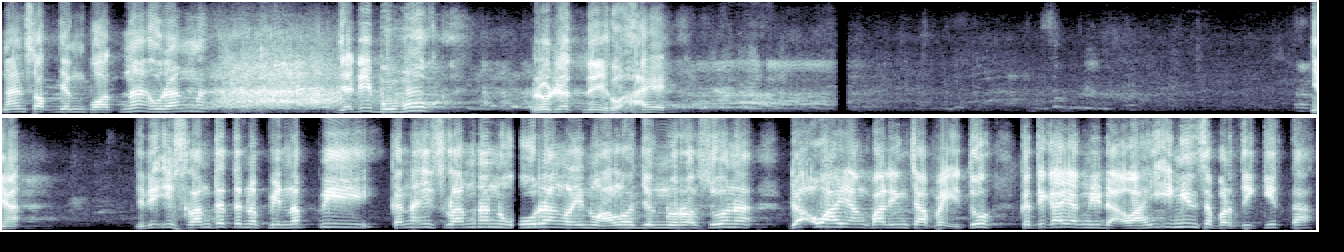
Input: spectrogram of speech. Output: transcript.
ngan sok jeung potna urang mah. Jadi bubuk rudet deui wae. Nya. Jadi Islam teh nepi-nepi. Karena Islamna nu urang lain nu Allah jeung nu Rasulna. Dakwah yang paling capek itu ketika yang didakwahi ingin seperti kita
